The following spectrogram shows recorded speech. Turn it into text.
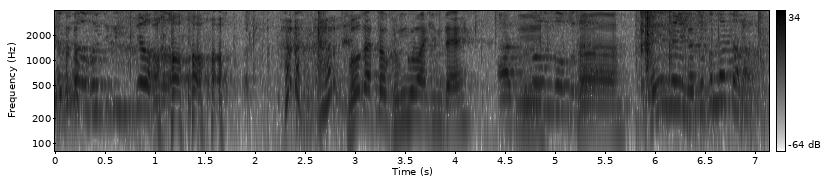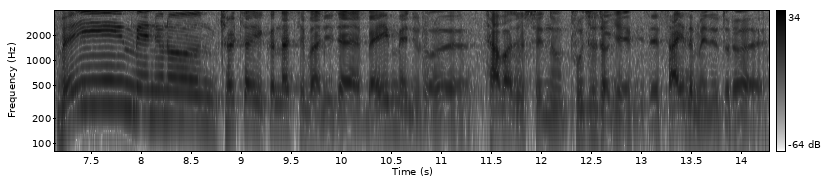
영상 한번 찍으시죠. 뭐가 또 궁금하신데? 아, 궁금한 음. 거보다 어. 메인 메뉴 결정 끝났잖아. 메인 메뉴는 결정이 끝났지만 이제 메인 메뉴를 잡아줄 수 있는 부수적인 이제 사이드 메뉴들을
